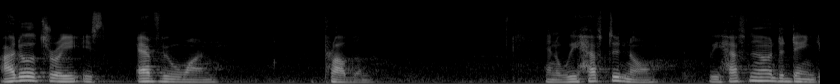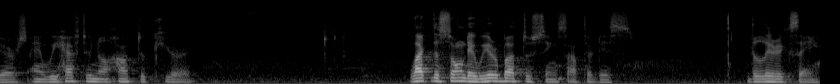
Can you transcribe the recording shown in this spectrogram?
Idolatry is everyone problem. And we have to know, we have to know the dangers, and we have to know how to cure it like the song that we're about to sing after this. The lyrics say,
